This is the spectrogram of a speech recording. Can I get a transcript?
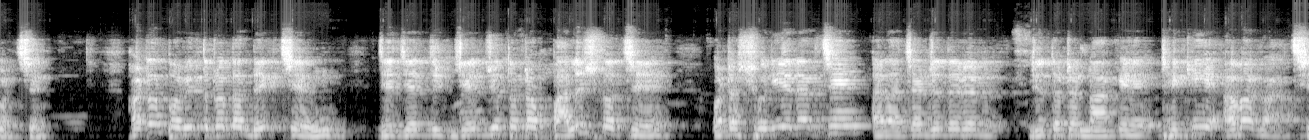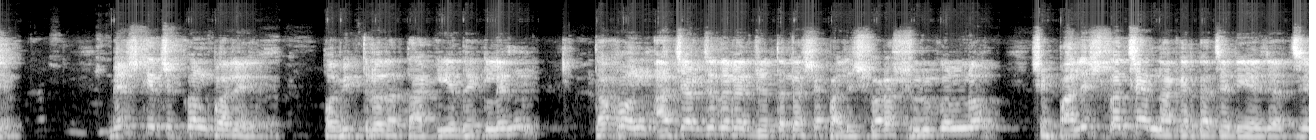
করছে। হঠাৎ পবিত্রতা দেখছেন যে যে যে জুতোটা পালিশ করছে, ওটা সরিয়ে রাখছে আর আচার্যদেবের জুতোটা নাকে ঠেকিয়ে আবার রাখছে। বেশ কিছুক্ষণ পরে পবিত্রতা তাকিয়ে দেখলেন তখন আচার্যদেবের জুতোটা সে পালিশ করা শুরু করল। সে পালিশ করছে আর নাকের কাছে নিয়ে যাচ্ছে।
